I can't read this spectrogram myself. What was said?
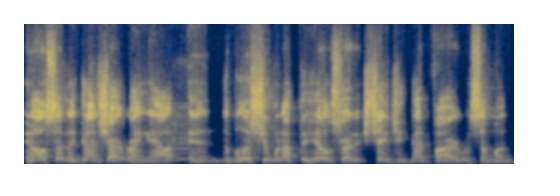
And all of a sudden, a gunshot rang out, and the militia went up the hill and started exchanging gunfire with someone.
